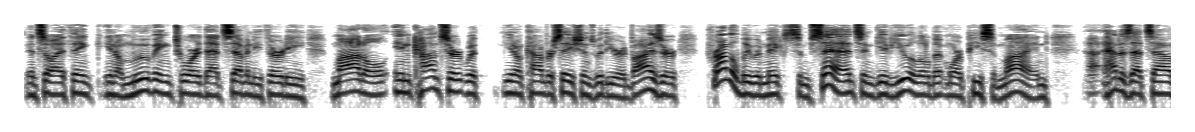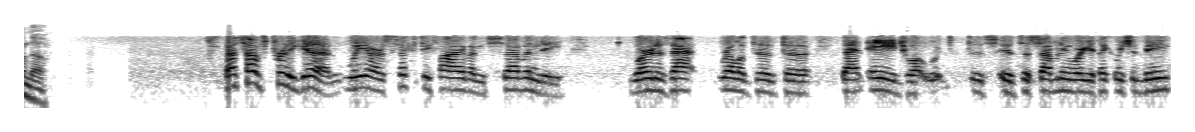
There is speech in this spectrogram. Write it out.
And so I think, you know, moving toward that 70 30 model in concert with you know conversations with your advisor probably would make some sense and give you a little bit more peace of mind. Uh, how does that sound, though? That sounds pretty good. We are 65 and 70. Where does that relative to that age? What is, is the 70 where you think we should be?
